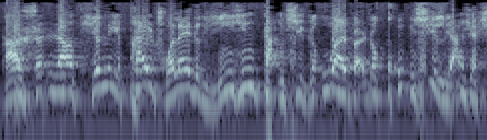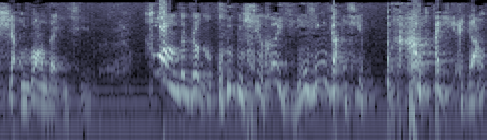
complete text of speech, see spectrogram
他身上体内排出来这个阴性瘴气，跟外边这空气两下相撞在一起，撞的这个空气和阴性瘴气啪啪接响。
